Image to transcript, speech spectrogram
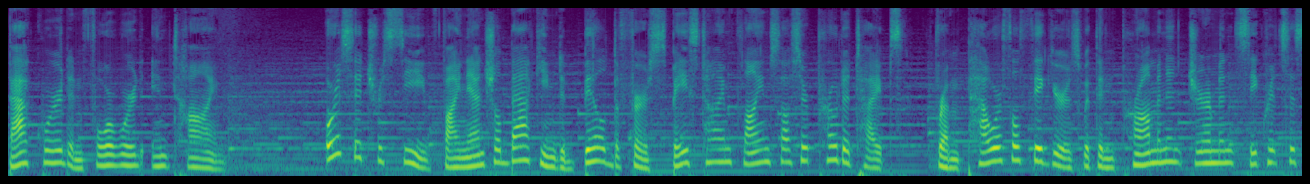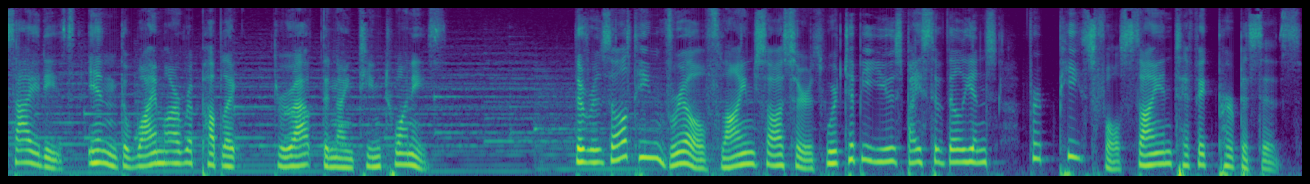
backward and forward in time. Orsic received financial backing to build the first space-time flying saucer prototypes from powerful figures within prominent German secret societies in the Weimar Republic throughout the 1920s. The resulting Vril flying saucers were to be used by civilians for peaceful scientific purposes.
